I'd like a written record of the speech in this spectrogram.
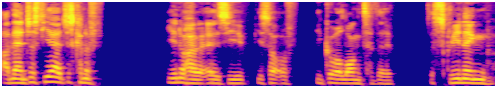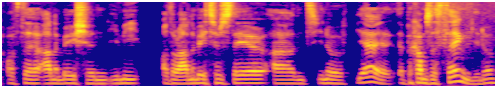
And then just, yeah, just kind of, you know how it is. You, you sort of, you go along to the, the screening of the animation, you meet other animators there, and, you know, yeah, it becomes a thing, you know?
